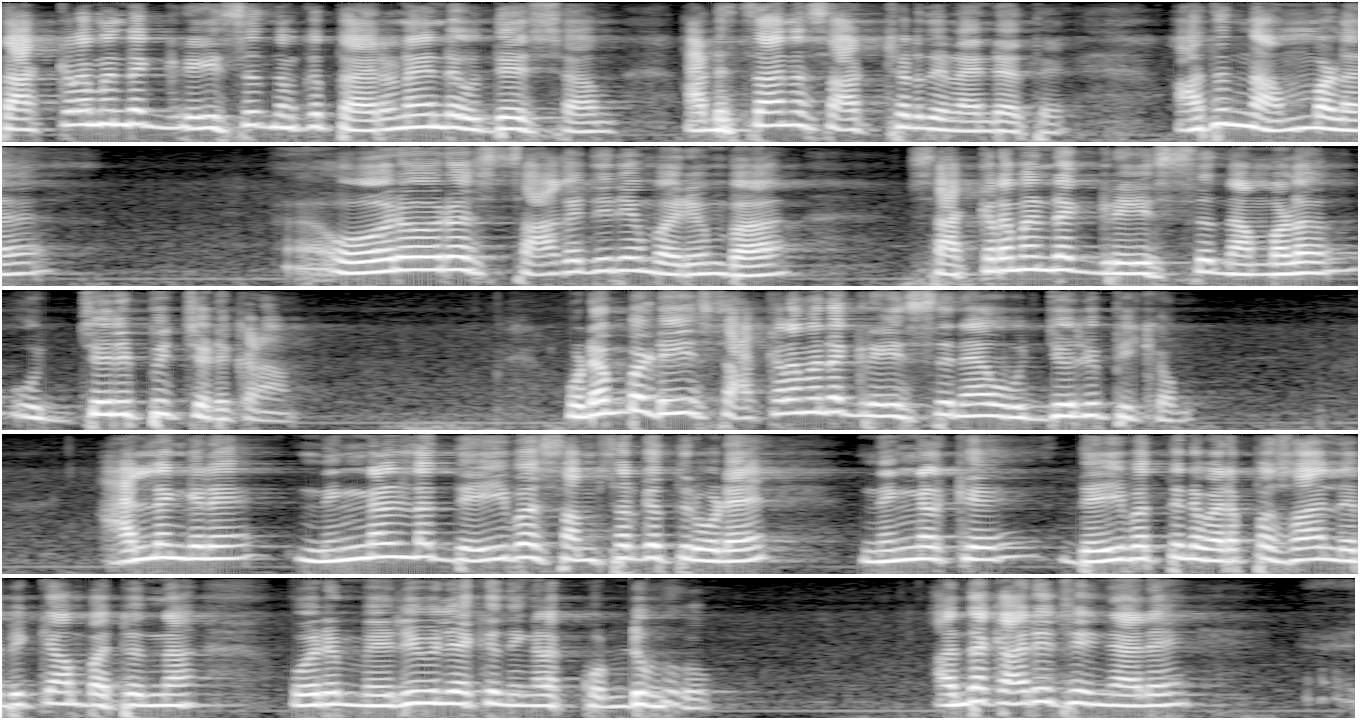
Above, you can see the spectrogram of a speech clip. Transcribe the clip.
സാക്രമന്റെ ഗ്രേസ് നമുക്ക് തരണതിന്റെ ഉദ്ദേശം അടിസ്ഥാന സാക്ഷരതയാണ് അതിന്റെ അകത്ത്. അത് നമ്മൾ ഓരോരോ സാഹചര്യം വരുമ്പോൾ സക്രമന്റെ ഗ്രേസ് നമ്മൾ ഉജ്ജ്വലിപ്പിച്ചെടുക്കണം. ഉടമ്പടി സക്രമന്റെ ഗ്രേസിനെ ഉജ്ജ്വലിപ്പിക്കും. അല്ലെങ്കിൽ നിങ്ങളുടെ ദൈവ സംസർഗത്തിലൂടെ നിങ്ങൾക്ക് ദൈവത്തിന്റെ വരപ്രസാദം ലഭിക്കാൻ പറ്റുന്ന ഒരു മെലിവിലേക്ക് നിങ്ങളെ കൊണ്ടുപോകും. അതിന്റെ കാര്യം വെച്ച് കഴിഞ്ഞാൽ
